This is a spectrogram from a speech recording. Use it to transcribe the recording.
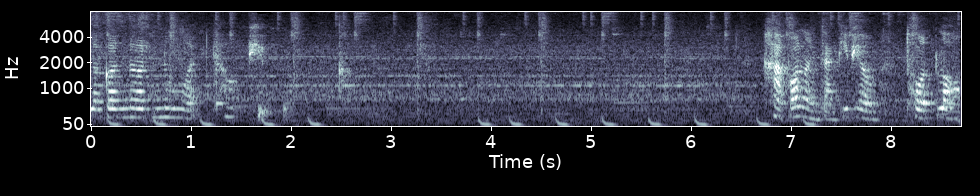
แล้วก็นวดนวดเข้าผิว ค่ะก็หลังจากที่เพียวทดลอง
